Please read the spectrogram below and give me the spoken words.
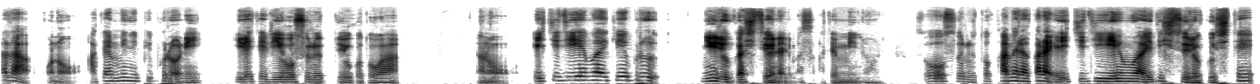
ただ、この Atem Mini Pro に入れて利用するっていうことは、あの、HDMI ケーブル入力が必要になります。Atem Mini の方に。そうするとカメラから HDMI で出力して、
